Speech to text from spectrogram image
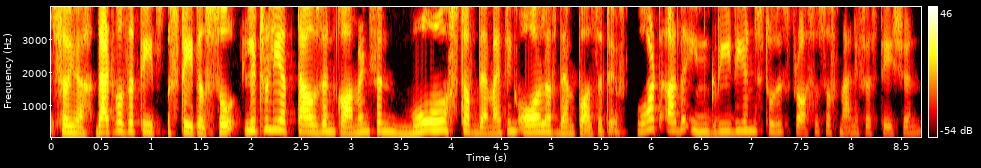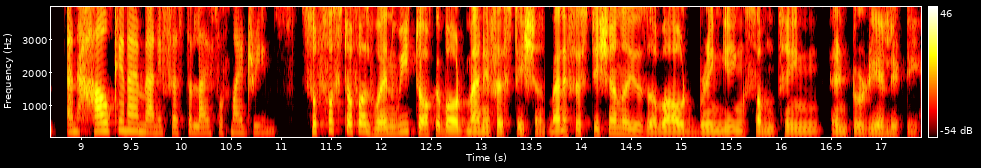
So yeah, that was the t- status. So literally a thousand comments, and most of them, I think all of them positive. What are the ingredients to this process of manifestation, and how can I manifest the life of my dreams? So first of all, when we talk about manifestation, manifestation is about bringing something into reality.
